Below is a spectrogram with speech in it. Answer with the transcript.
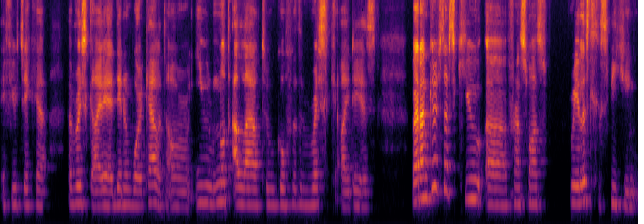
if you take a, a risk idea didn't work out or you're not allowed to go for the risk ideas. But I'm curious to ask you, uh, Francois, realistically speaking,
